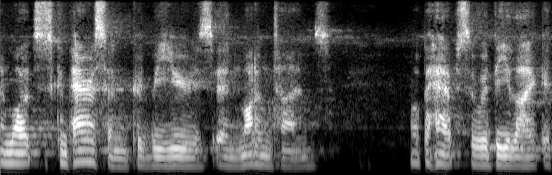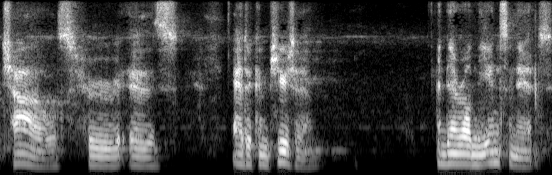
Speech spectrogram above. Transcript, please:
And what comparison could we use in modern times? Well, perhaps it would be like a child who is at a computer and they're on the internet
